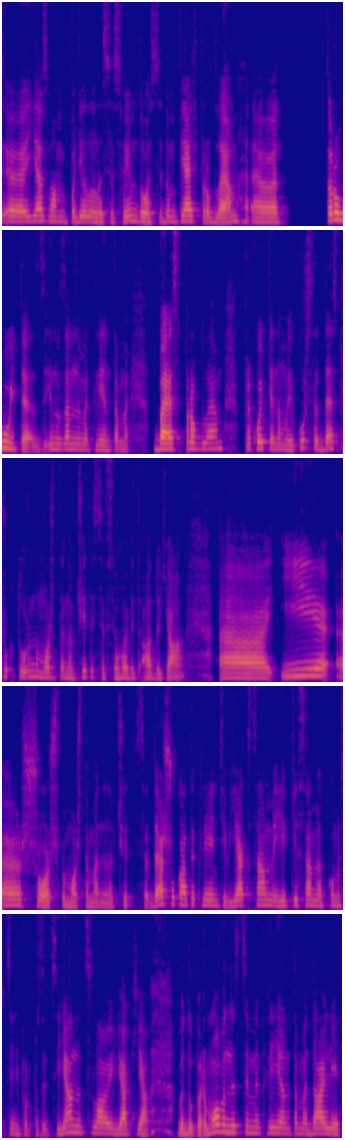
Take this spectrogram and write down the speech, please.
е, я з вами поділилася своїм досвідом. 5 проблем. Торгуйте з іноземними клієнтами без проблем. Приходьте на мої курси, де структурно можете навчитися всього від А до Я. Е, і е, що ж ви можете в мене навчитися? Де шукати клієнтів, як саме, які саме комерційні пропозиції я надсилаю, як я веду перемовини з цими клієнтами. Далі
